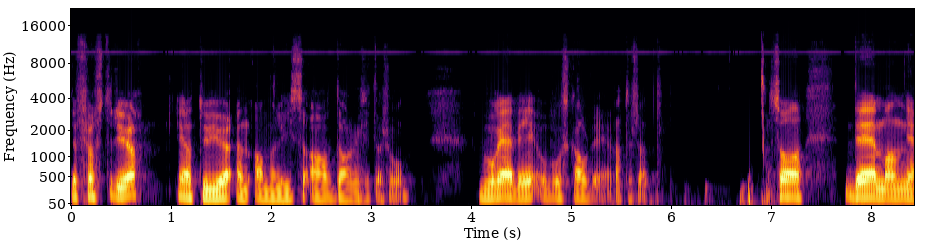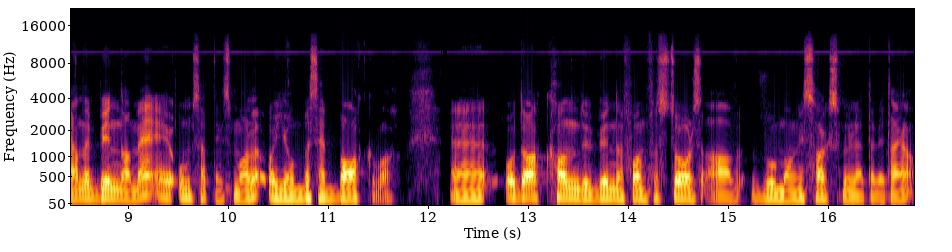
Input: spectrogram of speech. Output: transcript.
Det første du gjør, er at du gjør en analyse av dagens situasjon. Hvor er vi, og hvor skal vi, rett og slett. Så det man gjerne begynner med, er omsetningsmålet og jobbe seg bakover. Eh, og da kan du begynne å få en forståelse av hvor mange salgsmuligheter vi trenger.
